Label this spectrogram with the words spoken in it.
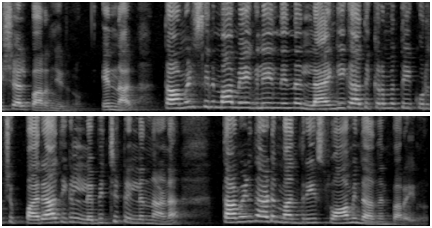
വിശാൽ പറഞ്ഞിരുന്നു. എന്നാൽ തമിഴ് സിനിമാ മേഖലയിൽ നിന്ന് ലൈംഗികാതിക്രമത്തെക്കുറിച്ച് പരാതികൾ ലഭിച്ചിട്ടില്ലെന്നാണ് തമിഴ്നാട് മന്ത്രി സ്വാമിനാഥൻ പറയുന്നത്.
